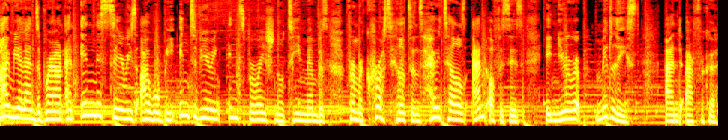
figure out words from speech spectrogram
I'm Yolanda Brown, and in this series, I will be interviewing inspirational team members from across Hilton's hotels and offices in Europe, Middle East, and Africa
